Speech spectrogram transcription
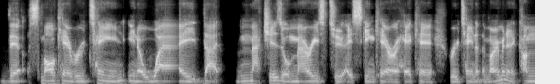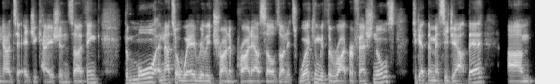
their smile care routine in a way that matches or marries to a skincare or hair care routine at the moment and it comes down to education so i think the more and that's what we're really trying to pride ourselves on it's working with the right professionals to get the message out there um,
